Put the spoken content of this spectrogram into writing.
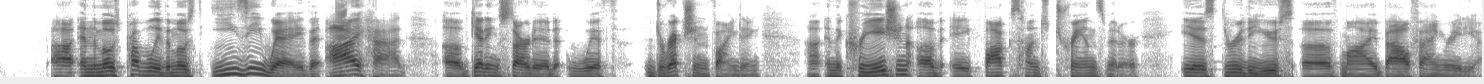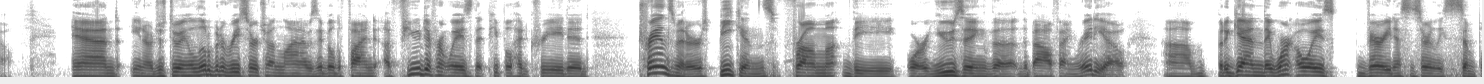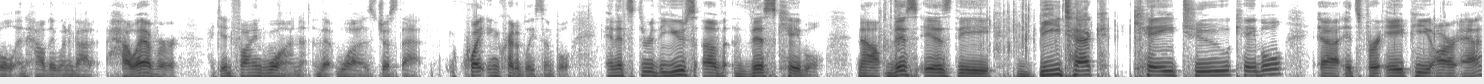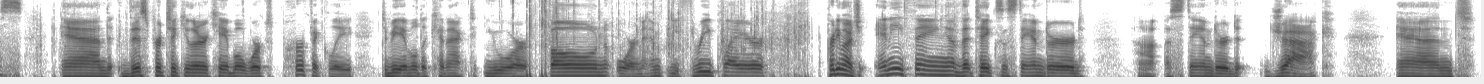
uh, and the most, probably the most easy way that I had of getting started with direction finding uh, and the creation of a fox hunt transmitter is through the use of my Baofeng radio. And you know, just doing a little bit of research online, I was able to find a few different ways that people had created transmitters, beacons from the or using the the Baofeng radio. Um, but again, they weren't always very necessarily simple in how they went about it. However, I did find one that was just that, quite incredibly simple, and it's through the use of this cable. Now, this is the BTECH K2 cable. Uh, it's for APRS. And this particular cable works perfectly to be able to connect your phone or an MP3 player, pretty much anything that takes a standard, uh, a standard jack, and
